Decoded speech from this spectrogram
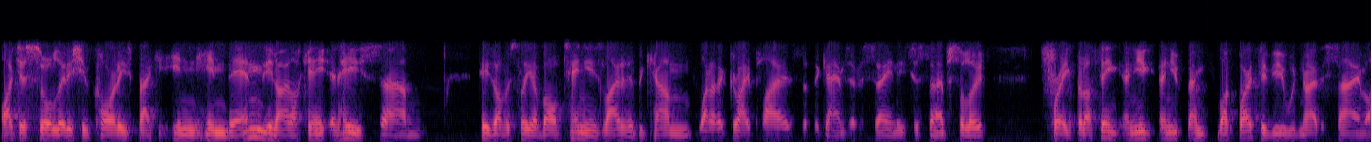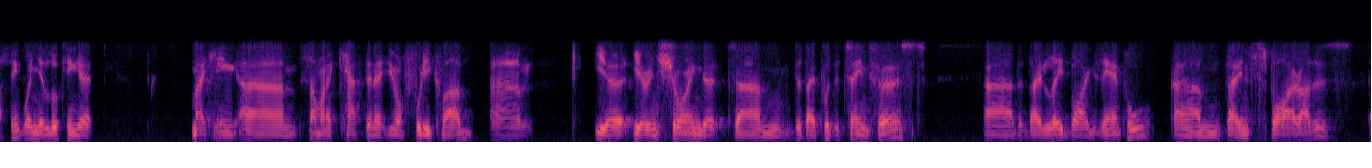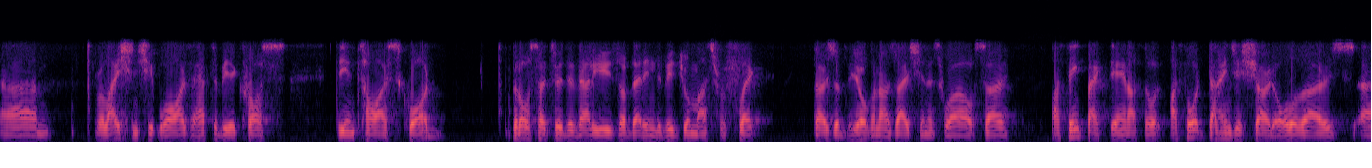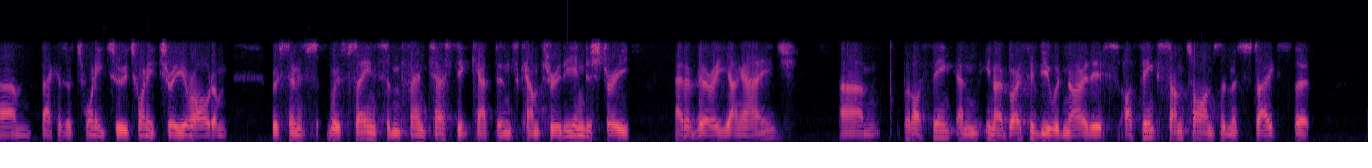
I just saw leadership qualities back in him then. You know, like he, and he's um, he's obviously evolved ten years later to become one of the great players that the game's ever seen. He's just an absolute freak. But I think, and you and you, and like both of you would know the same. I think when you're looking at making um, someone a captain at your footy club, um, you're, you're, ensuring that um, that they put the team first, uh, that they lead by example, um, they inspire others. Um, relationship-wise, they have to be across the entire squad, but also too the values of that individual must reflect those of the organisation as well. So. I think back then I thought I thought Danger showed all of those um, back as a 22, 23 year old. And We've seen, we've seen some fantastic captains come through the industry at a very young age. Um, but I think, and you know, both of you would know this. I think sometimes the mistakes that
